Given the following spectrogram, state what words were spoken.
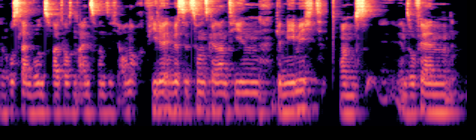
in Russland wurden 2021 auch noch viele Investitionsgarantien genehmigt. Und insofern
